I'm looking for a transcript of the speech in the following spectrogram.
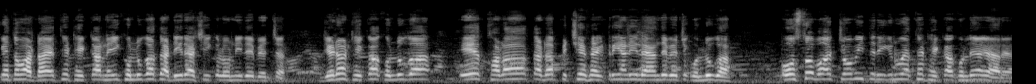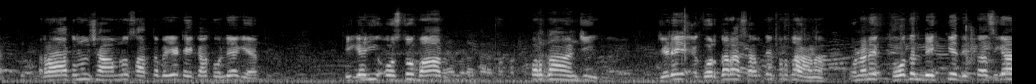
ਕਿ ਤੁਹਾਡਾ ਇੱਥੇ ਠੇਕਾ ਨਹੀਂ ਖੁੱਲੂਗਾ ਤੁਹਾਡੀ ਰੈਸ਼ੀ ਕਲੋਨੀ ਦੇ ਵਿੱਚ। ਜਿਹੜਾ ਠੇਕਾ ਖੁੱਲੂਗਾ ਇਹ ਥੜਾ ਤੁਹਾਡਾ ਪਿੱਛੇ ਫੈਕਟਰੀਆਂ ਵਾਲੀ ਲਾਈਨ ਦੇ ਵਿੱਚ ਖੁੱਲੂਗਾ। ਉਸ ਤੋਂ ਬਾਅਦ 24 ਤਰੀਕ ਨੂੰ ਇੱਥੇ ਠੇਕਾ ਖੋਲ੍ਹਿਆ ਜਾ ਰਿਹਾ। ਰਾਤ ਨੂੰ ਸ਼ਾਮ ਨੂੰ 7 ਵਜੇ ਠੇਕਾ ਖੋਲ੍ਹਿਆ ਗਿਆ ਠੀਕ ਹੈ ਜੀ ਉਸ ਤੋਂ ਬਾਅਦ ਪ੍ਰਧਾਨ ਜੀ ਜਿਹੜੇ ਗੁਰਦੁਆਰਾ ਸਾਹਿਬ ਦੇ ਪ੍ਰਧਾਨ ਆ, ਉਹਨਾਂ ਨੇ ਖੁਦ ਲਿਖ ਕੇ ਦਿੱਤਾ ਸੀਗਾ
